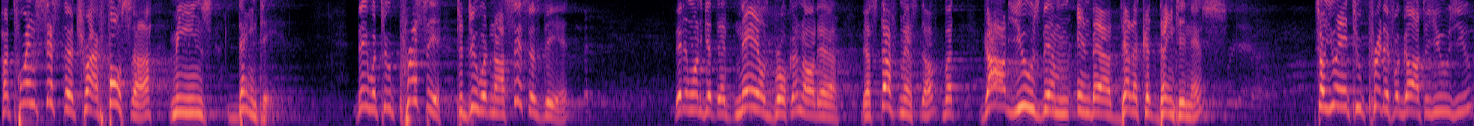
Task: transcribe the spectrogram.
Her twin sister Tryphosa means dainty. They were too prissy to do what Narcissus did. They didn't want to get their nails broken or their, their stuff messed up, but God used them in their delicate daintiness. So you ain't too pretty for God to use you.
